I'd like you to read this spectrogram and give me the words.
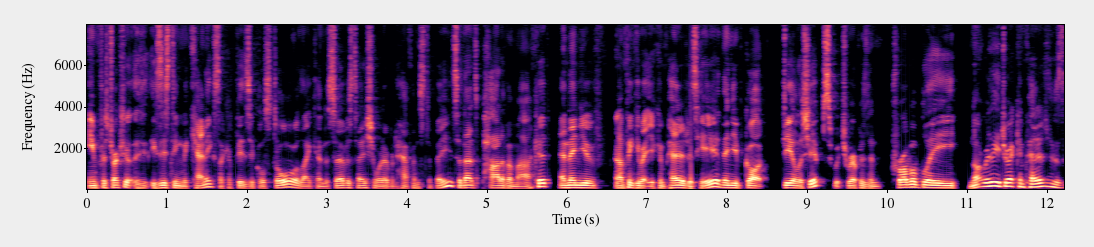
infrastructure, existing mechanics like a physical store, like a service station, whatever it happens to be. So that's part of a market. And then you've, I'm thinking about your competitors here. Then you've got dealerships, which represent probably not really a direct competitors.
